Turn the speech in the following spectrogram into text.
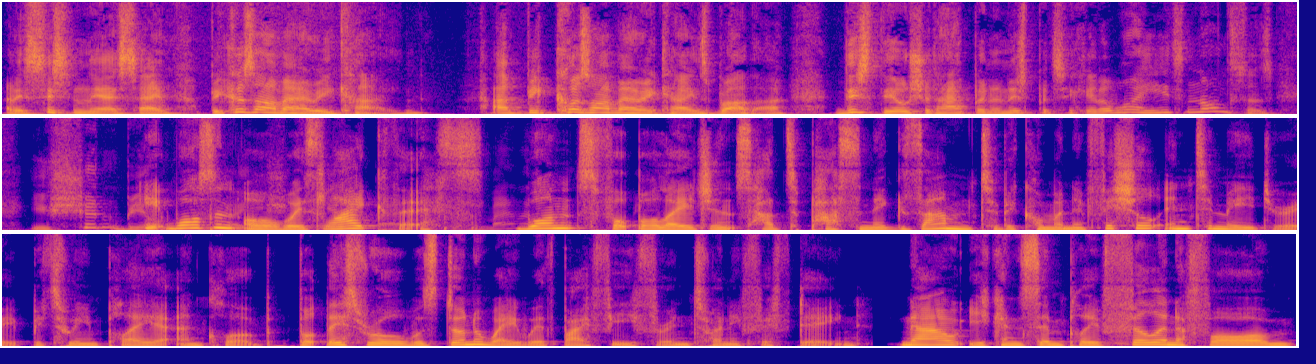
and is sitting there saying, because I'm Harry Kane, and because I'm Harry Kane's brother, this deal should happen in this particular way. It's nonsense. You shouldn't be. It wasn't always like this. Once football agents had to pass an exam to become an official intermediary between player and club, but this rule was done away with by FIFA in 2015. Now you can simply fill in a form,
